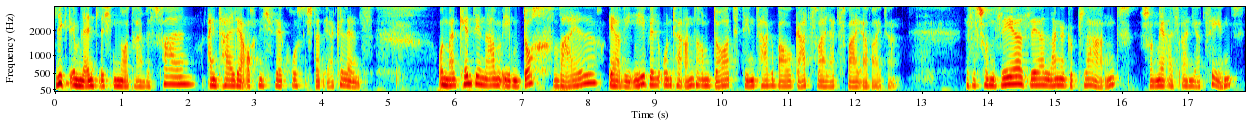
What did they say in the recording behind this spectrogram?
liegt im ländlichen Nordrhein-Westfalen, ein Teil der auch nicht sehr großen Stadt Erkelenz. Und man kennt den Namen eben doch, weil RWE will unter anderem dort den Tagebau Garzweiler 2 erweitern. Es ist schon sehr, sehr lange geplant, schon mehr als ein Jahrzehnt.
